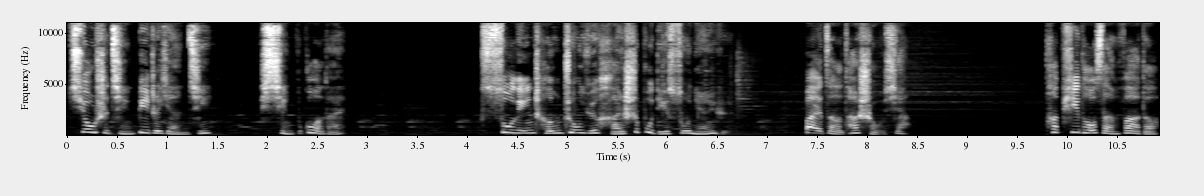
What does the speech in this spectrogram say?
就是紧闭着眼睛，醒不过来。苏林城终于还是不敌苏年宇，败在了他手下。他披头散发的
